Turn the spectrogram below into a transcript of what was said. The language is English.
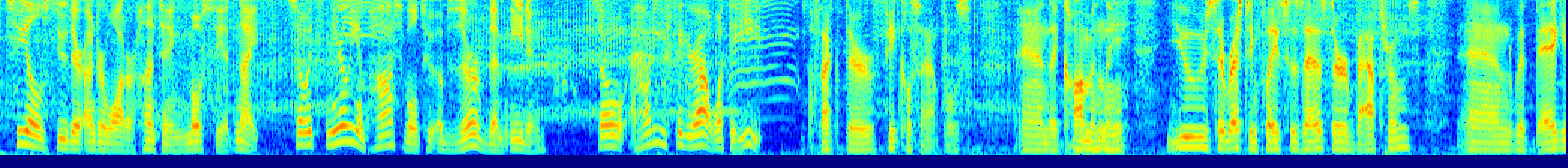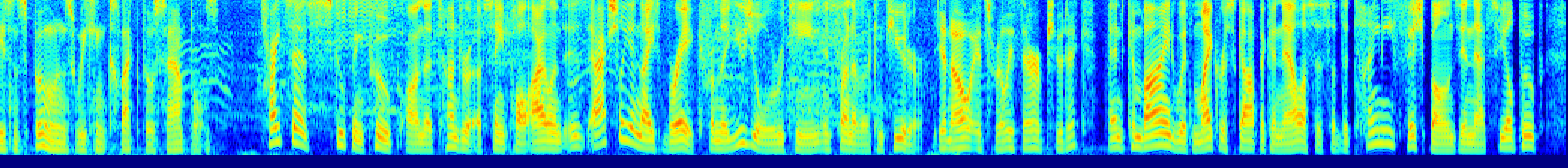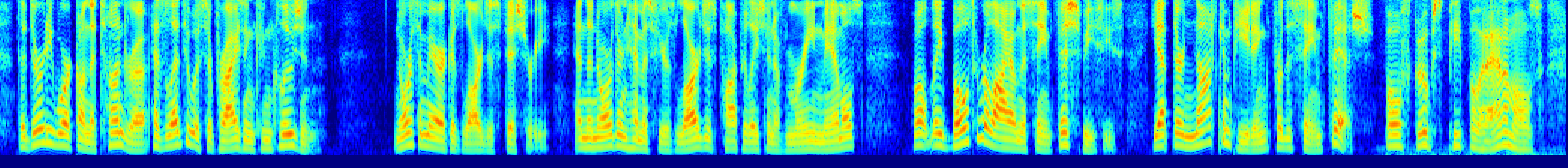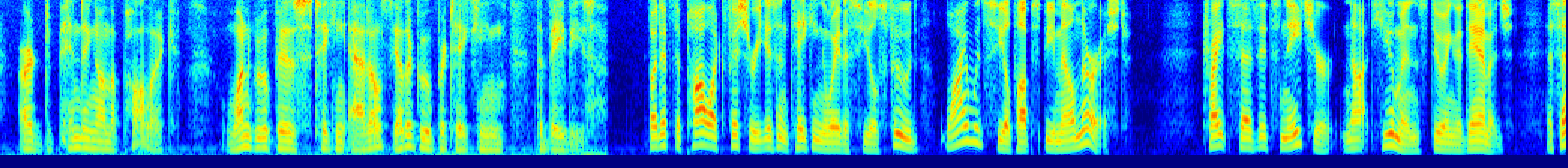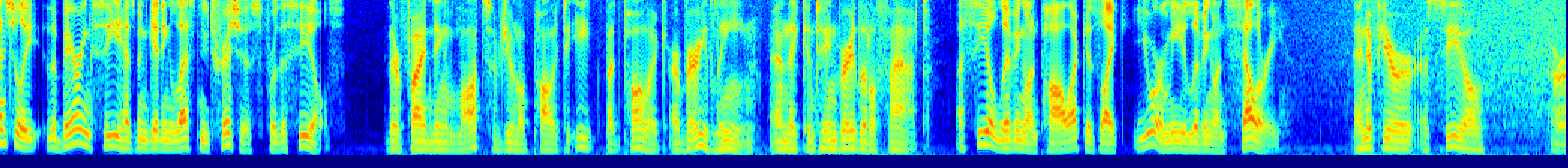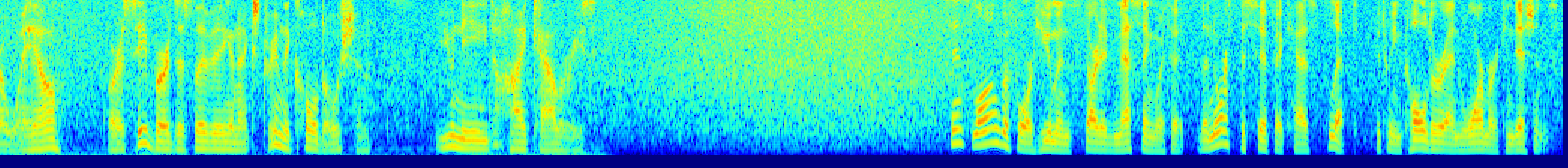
Seals do their underwater hunting mostly at night, so it's nearly impossible to observe them eating. So, how do you figure out what they eat? Collect their fecal samples, and they commonly use their resting places as their bathrooms. And with baggies and spoons, we can collect those samples. Trites says scooping poop on the tundra of St. Paul Island is actually a nice break from the usual routine in front of a computer. You know, it's really therapeutic. And combined with microscopic analysis of the tiny fish bones in that seal poop, the dirty work on the tundra has led to a surprising conclusion. North America's largest fishery and the Northern Hemisphere's largest population of marine mammals, well, they both rely on the same fish species, yet they're not competing for the same fish. Both groups, people and animals, are depending on the pollock. One group is taking adults, the other group are taking the babies. But if the pollock fishery isn't taking away the seal's food, why would seal pups be malnourished? Trites says it's nature, not humans, doing the damage. Essentially, the Bering Sea has been getting less nutritious for the seals. They're finding lots of juvenile pollock to eat, but pollock are very lean and they contain very little fat. A seal living on pollock is like you or me living on celery. And if you're a seal or a whale or a seabird that's living in an extremely cold ocean, you need high calories. Since long before humans started messing with it, the North Pacific has flipped between colder and warmer conditions.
